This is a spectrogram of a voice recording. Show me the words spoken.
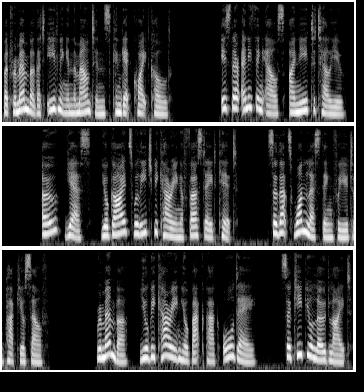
but remember that evening in the mountains can get quite cold. Is there anything else I need to tell you? Oh, yes, your guides will each be carrying a first aid kit. So that's one less thing for you to pack yourself. Remember, You'll be carrying your backpack all day, so keep your load light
